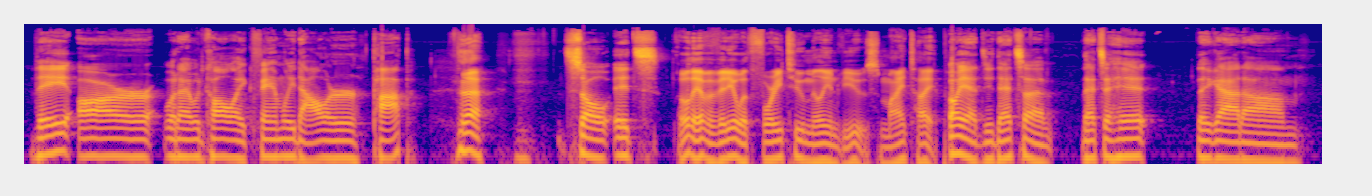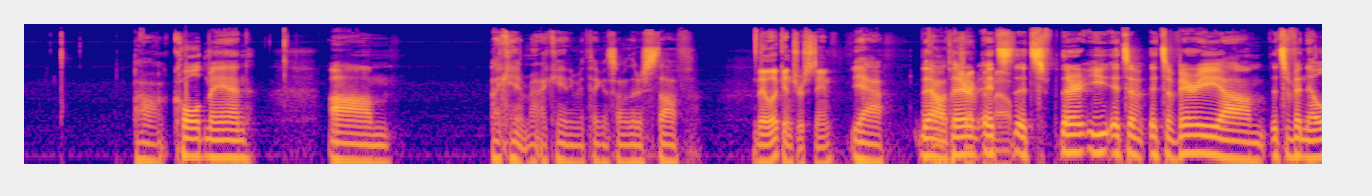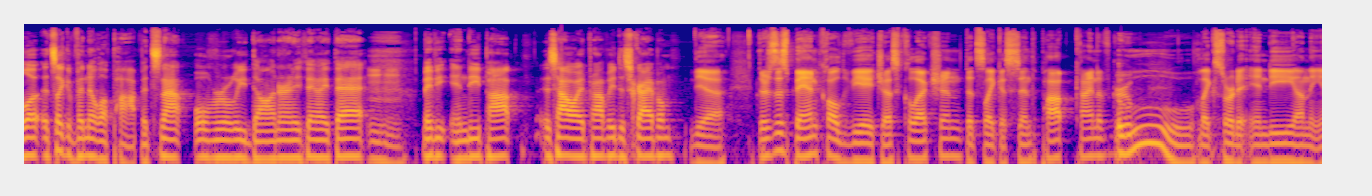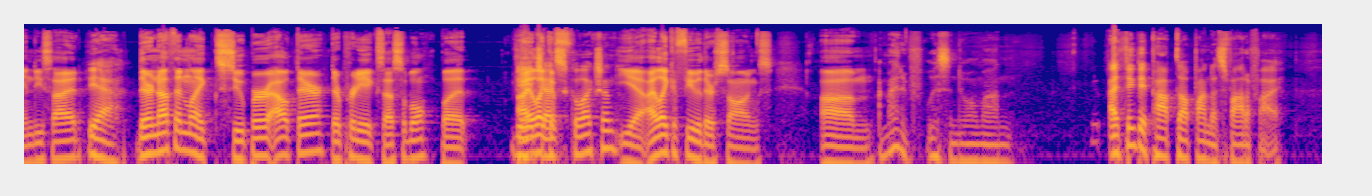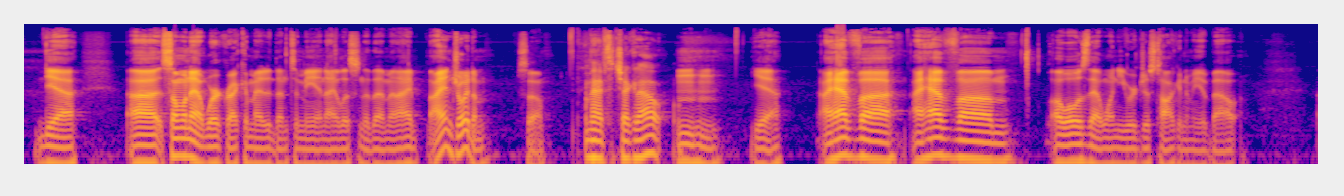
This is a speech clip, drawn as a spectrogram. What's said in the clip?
they are what I would call like Family Dollar pop. So it's Oh, they have a video with 42 million views. My type. oh yeah, dude. That's a that's a hit. They got um, oh, Cold Man. Um, I can't. I can't even think of some of their stuff. They look interesting. Yeah. No, they're it's out. it's they're it's a it's a very um it's a vanilla it's like a vanilla pop. It's not overly done or anything like that. Mm-hmm. Maybe indie pop is how I'd probably describe them. Yeah. There's this band called VHS Collection that's like a synth pop kind of group. Ooh. Like sort of indie on the indie side. Yeah. They're nothing like super out there. They're pretty accessible, but VHS I like a, collection. yeah, I like a few of their songs. Um, I might have listened to them on. I think they popped up on the Spotify. Yeah. Uh, someone at work recommended them to me and I listened to them and I I enjoyed them. So, I'm gonna have to check it out. mhm. Yeah. I have uh I have um oh what was that one you were just talking to me about?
